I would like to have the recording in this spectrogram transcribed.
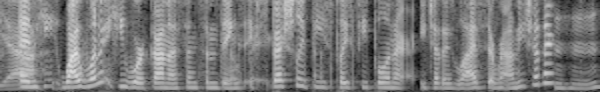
yeah. and he why wouldn't he work on us on some things big. especially if he's placed people in our, each other's lives around each other Mm-hmm.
